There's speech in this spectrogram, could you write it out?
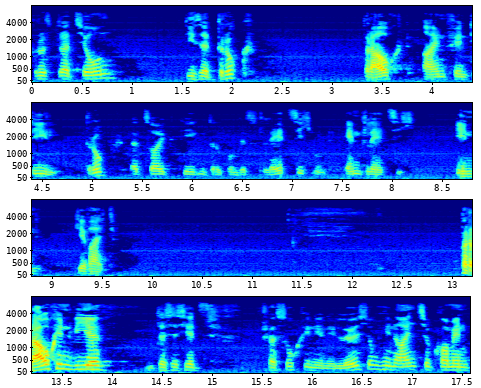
Frustration, dieser Druck braucht ein Ventil. Druck erzeugt Gegendruck und es lädt sich und entlädt sich in Gewalt. Brauchen wir, das ist jetzt Versuch in eine Lösung hineinzukommen,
